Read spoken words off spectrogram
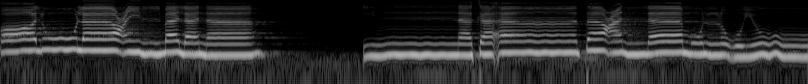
قالوا لا علم لنا. إنك أنت علام الغيوب.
